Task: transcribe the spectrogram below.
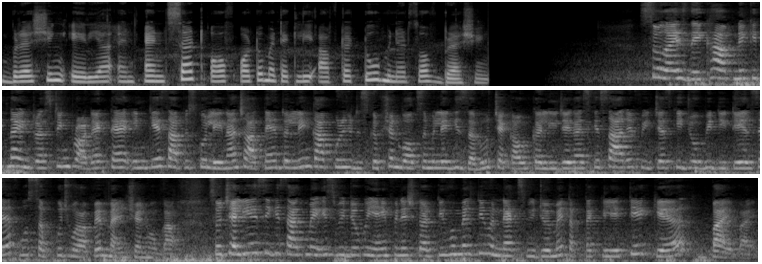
brushing area and, and set off automatically after 2 minutes of brushing. So guys देखा आपने कितना इंटरेस्टिंग प्रोडक्ट है। इनकेस आप इसको लेना चाहते हैं तो लिंक आपको डिस्क्रिप्शन बॉक्स में मिलेगी। ज़रूर चेकआउट कर लीजिएगा। इसके सारे फीचर्स की जो भी डिटेल्स है वो सब कुछ वहाँ पे मेंशन होगा। सो so चलिए इसी के साथ मैं इस वीडियो को यहीं फिनिश करती हूँ। मिलती हूँ नेक्स्ट वीडियो में। तब तक के लिए टेक केयर बाय बाय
